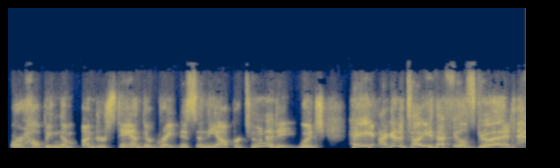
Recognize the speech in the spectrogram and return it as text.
or helping them understand their greatness and the opportunity which hey i gotta tell you that feels good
